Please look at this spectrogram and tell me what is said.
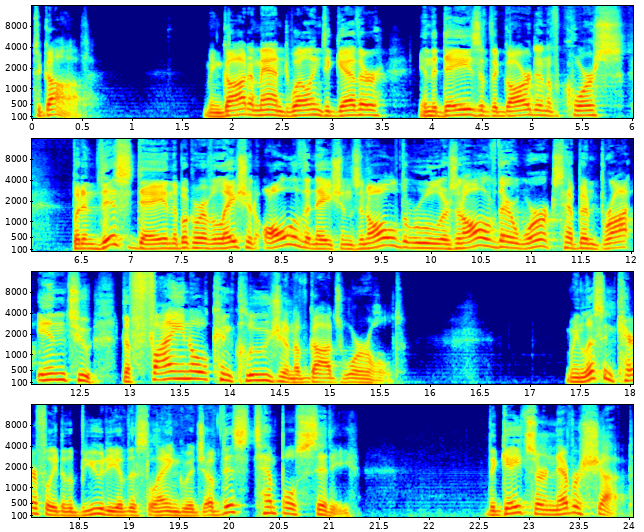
to God. I mean, God and man dwelling together in the days of the garden, of course, But in this day, in the book of Revelation, all of the nations and all of the rulers and all of their works have been brought into the final conclusion of God's world. I mean, listen carefully to the beauty of this language of this temple city. The gates are never shut.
